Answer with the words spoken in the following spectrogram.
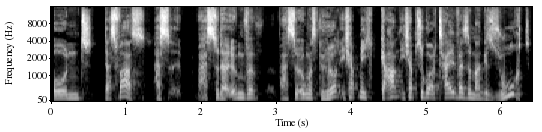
Und das war's. Hast, hast du da irgendwas, hast du irgendwas gehört? Ich habe mich gar ich habe sogar teilweise mal gesucht.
